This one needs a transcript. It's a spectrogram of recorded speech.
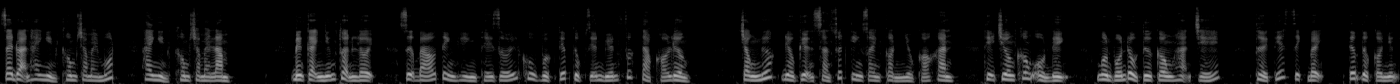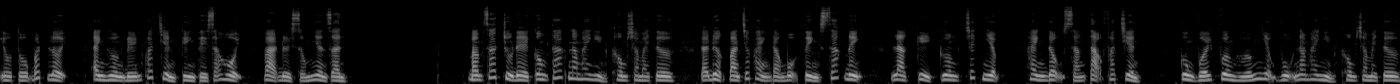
giai đoạn 2021-2025. Bên cạnh những thuận lợi, dự báo tình hình thế giới khu vực tiếp tục diễn biến phức tạp khó lường. Trong nước, điều kiện sản xuất kinh doanh còn nhiều khó khăn, thị trường không ổn định, nguồn vốn đầu tư công hạn chế, thời tiết dịch bệnh tiếp tục có những yếu tố bất lợi ảnh hưởng đến phát triển kinh tế xã hội và đời sống nhân dân. Bám sát chủ đề công tác năm 2024 đã được Ban chấp hành Đảng bộ tỉnh xác định là kỷ cương trách nhiệm, hành động sáng tạo phát triển, cùng với phương hướng nhiệm vụ năm 2024,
